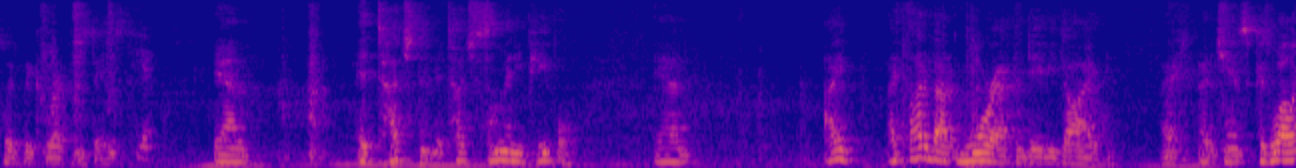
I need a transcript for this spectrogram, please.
politically correct these days. Yeah. And it touched them. It touched so many people. And I I thought about it more after Davy died. I, Right. I had a chance because while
